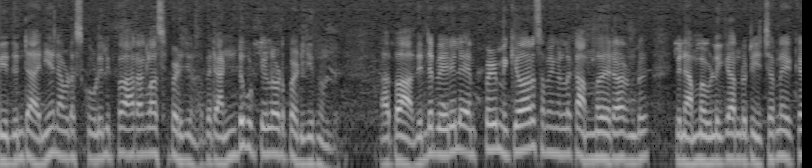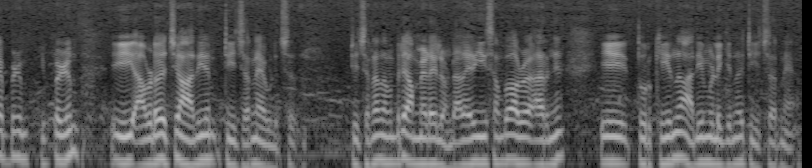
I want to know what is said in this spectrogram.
മിഥുന്റെ അനിയൻ അവിടെ സ്കൂളിൽ ഇപ്പോൾ ആറാം ക്ലാസ്സിൽ പഠിക്കുന്നു. അപ്പോൾ രണ്ട് കുട്ടികളോട് പഠിക്കുന്നുണ്ട്. അപ്പോൾ അതിന്റെ പേരിൽ എപ്പോഴും മിക്കവാറും സമയങ്ങളിലൊക്കെ അമ്മ വരാറുണ്ട്. പിന്നെ അമ്മ വിളിക്കാറുണ്ട്. ടീച്ചറിനെയൊക്കെ എപ്പോഴും ഇപ്പോഴും ഈ അവിടെ വെച്ച് ആദ്യം ടീച്ചറിനെ വിളിച്ചത്. ടീച്ചറിന്റെ നമ്പർ അമ്മയുടെ കയ്യിലുണ്ട് അതായത് ഈ സംഭവം അറിഞ്ഞ് ഈ തുർക്കിയിൽ നിന്ന് ആദ്യം വിളിക്കുന്നത് ടീച്ചറിനെയാണ്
